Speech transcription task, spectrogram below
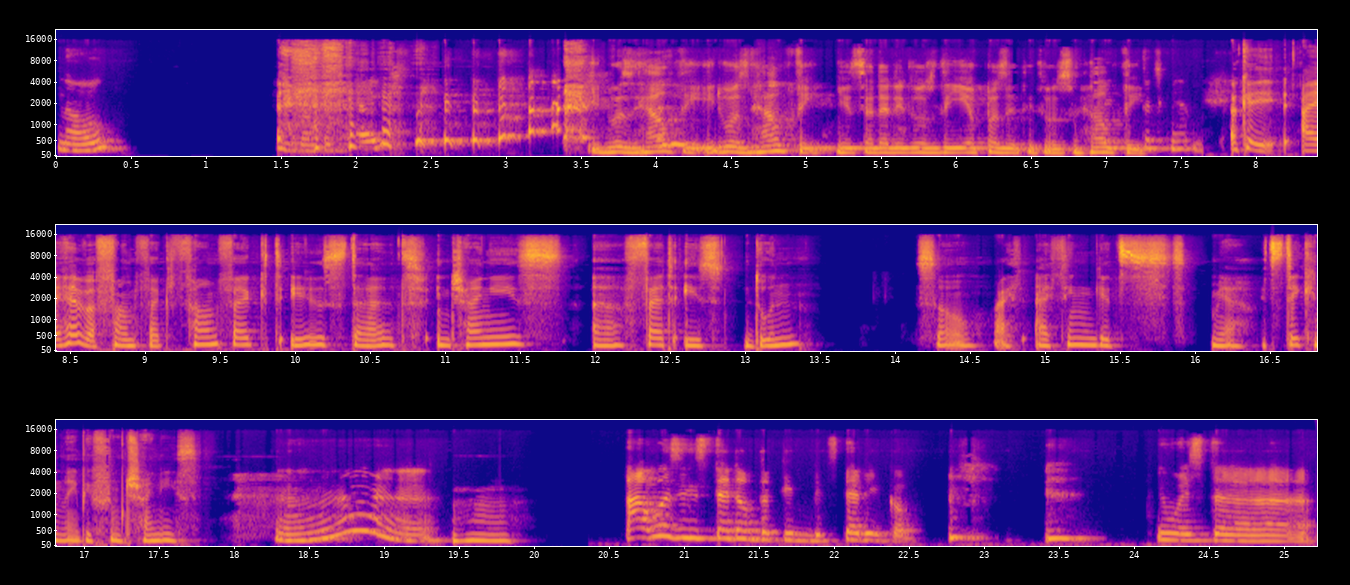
no. It was healthy. It was healthy. You said that it was the opposite. It was healthy. Okay, I have a fun fact. Fun fact is that in Chinese, uh, fat is dun. So I, I think it's yeah, it's taken maybe from Chinese. Ah, mm-hmm. That was instead of the tidbits. There you go. it was the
